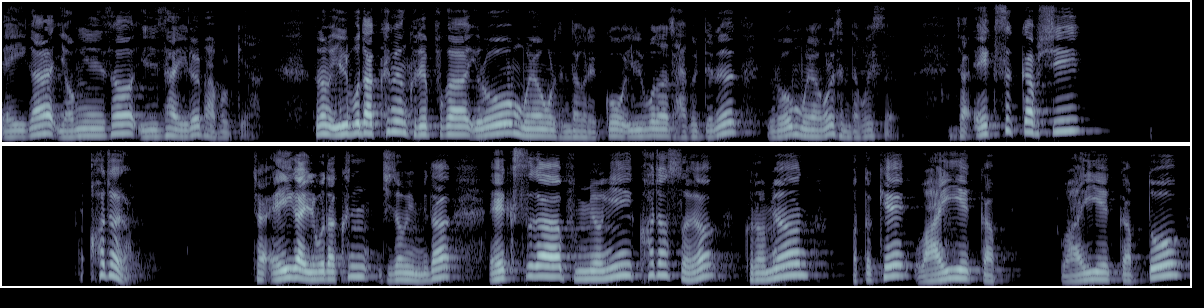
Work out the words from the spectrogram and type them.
a가 0에서 1 사이를 봐볼게요. 그럼 1보다 크면 그래프가 이런 모양으로 된다 그랬고 1보다 작을 때는 이런 모양으로 된다고 했어요. 자, x 값이 커져요. 자, a가 1보다 큰 지점입니다. x가 분명히 커졌어요. 그러면 어떻게 y의 값, y의 값도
